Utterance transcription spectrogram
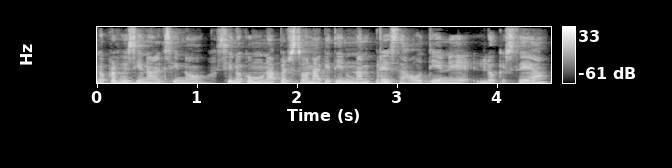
no profesional, sino, sino como una persona que tiene una empresa o tiene lo que sea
